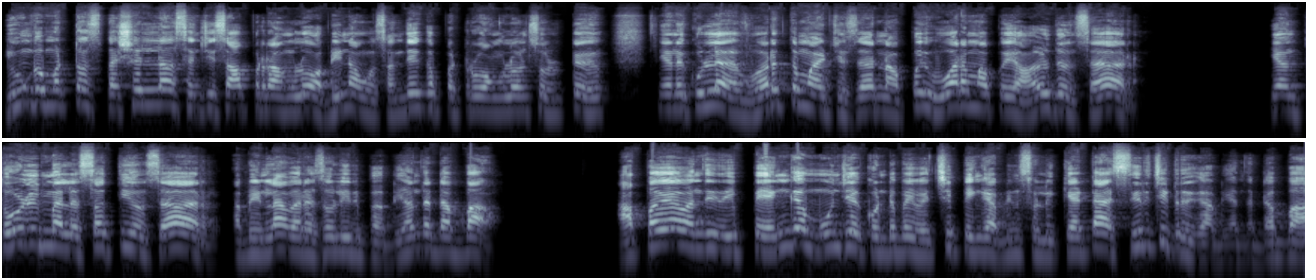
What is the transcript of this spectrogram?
இவங்க மட்டும் ஸ்பெஷல்லா செஞ்சு சாப்பிட்றாங்களோ? அப்படின்னு அவங்க சந்தேகப்பட்டுருவாங்களோன்னு சொல்லிட்டு எனக்குள்ள வருத்தம் ஆயிடுச்சு சார் நான் போய் ஓரமா போய் அழுதேன் சார். என் தொழில் மேல சத்தியம் சார். அப்படின்லாம் வேற சொல்லியிருப்பேன் அப்படி அந்த டப்பா. அப்பவே வந்து இப்ப எங்க மூஞ்சியை கொண்டு போய் வச்சுப்பீங்க? அப்படின்னு சொல்லி கேட்டா சிரிச்சிட்டு இருக்கு அப்படி அந்த டப்பா.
